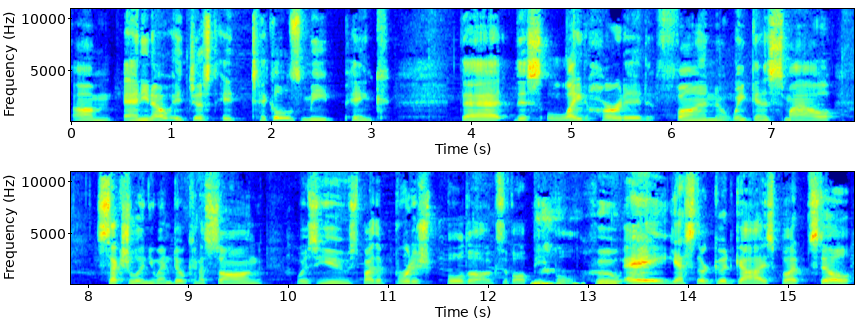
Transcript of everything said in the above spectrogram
um, and you know, it just it tickles me pink that this light-hearted, fun, wink and a smile, sexual innuendo kind of song was used by the British Bulldogs of all people, who a yes, they're good guys, but still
